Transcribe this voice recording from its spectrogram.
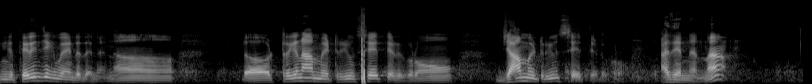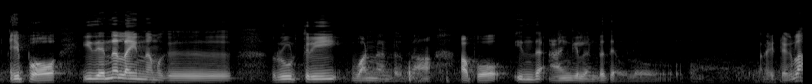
இங்கே தெரிஞ்சுக்க வேண்டியது என்னென்னா ட்ரிகனாமெட்ரியும் சேர்த்து எடுக்கிறோம் ஜாமெட்ரியும் சேர்த்து எடுக்கிறோம். அது என்னென்னா இப்போது இது என்ன லைன் நமக்கு? ரூட் த்ரீ ஒன் ஹண்ட்ரட் தான். அப்போது இந்த ஆங்கிள்ன்றது எவ்வளோ? ரைட்டுங்களா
